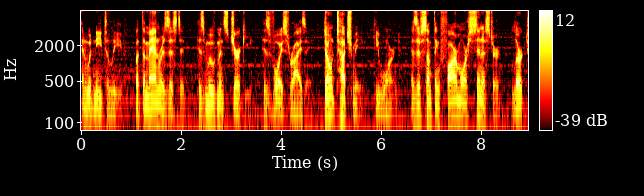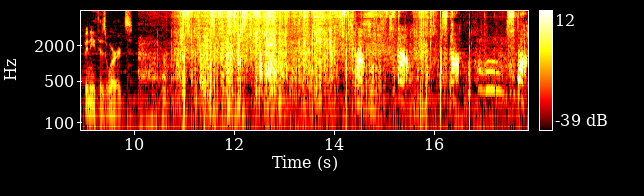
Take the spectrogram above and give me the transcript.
and would need to leave. But the man resisted, his movements jerky, his voice rising. Don't touch me, he warned, as if something far more sinister lurked beneath his words. Stop. Stop. Stop. Stop.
